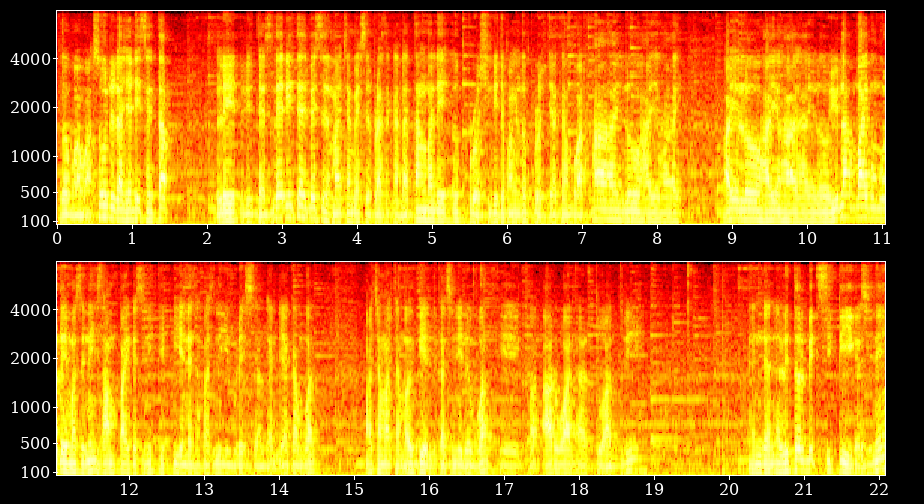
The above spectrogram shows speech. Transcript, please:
ke bawah. So dia dah jadi setup late retest. Late retest biasa macam biasa akan datang balik approach. Ini dia panggil approach. Dia akan buat high low high high high low high high high low you nak buy pun boleh. Masa ni sampai ke sini TP and then sampai sini you boleh sell kan. Dia akan buat macam-macam. Again dekat sini dia buat out R1 R2 R3 and then a little bit CP kat sini.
